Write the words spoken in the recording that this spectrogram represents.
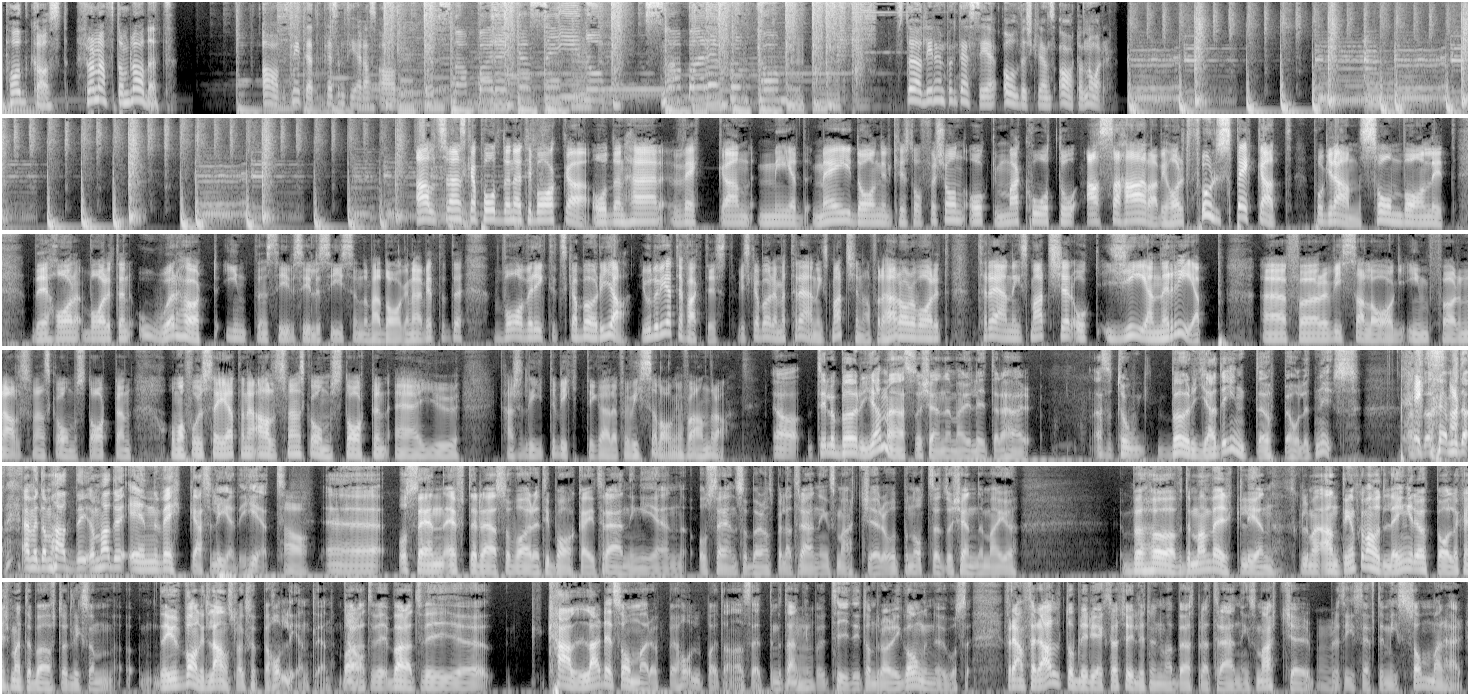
En podcast från Aftonbladet. Avsnittet presenteras av Ett snabbare casino, snabbare.com Stödlinjen.se, åldersgräns 18 år. Allsvenska podden är tillbaka och den här veckan med mig Daniel Kristoffersson och Makoto Asahara. Vi har ett fullspäckat program som vanligt. Det har varit en oerhört intensiv silly season de här dagarna. Jag vet inte var vi riktigt ska börja. Jo, det vet jag faktiskt. Vi ska börja med träningsmatcherna, för det här har det varit träningsmatcher och genrep eh, för vissa lag inför den allsvenska omstarten. Och man får ju säga att den här allsvenska omstarten är ju kanske lite viktigare för vissa lag än för andra. Ja, till att börja med så känner man ju lite det här, alltså tog, började inte uppehållet nyss? De, ja, men de, ja, men de, hade, de hade en veckas ledighet. Ja, eh, Och sen efter det så var det tillbaka i träning igen. Och sen så började de spela träningsmatcher. Och på något sätt så kände man ju Behövde man verkligen, skulle man, antingen ska man ha ett längre uppehåll, eller kanske man inte behövt att liksom Det är ju ett vanligt landslagsuppehåll egentligen, bara Ja. att vi, bara att vi eh, kallar det sommaruppehåll på ett annat sätt med tanke Mm. på hur tidigt de drar igång nu och så, Framförallt då blir det ju extra tydligt nu när man börjar spela träningsmatcher Mm. precis efter midsommar här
